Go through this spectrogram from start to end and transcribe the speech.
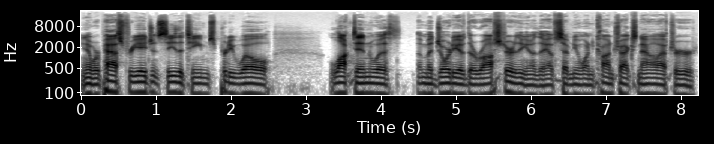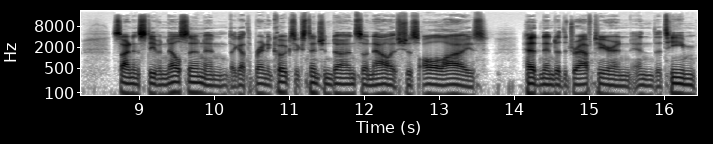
you know, we're past free agency. The team's pretty well locked in with a majority of their roster. You know, they have 71 contracts now after signing Steven Nelson and they got the Brandin Cooks extension done. So now it's just all eyes heading into the draft here and and the team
